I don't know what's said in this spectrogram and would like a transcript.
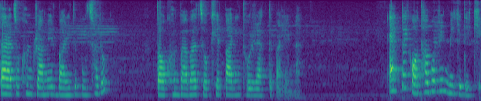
তারা যখন গ্রামের বাড়িতে পৌঁছালো, তখন বাবা চোখের পানি ধরে রাখতে পারলেন না। একটাই কথা বললেন মেয়েকে দেখে,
